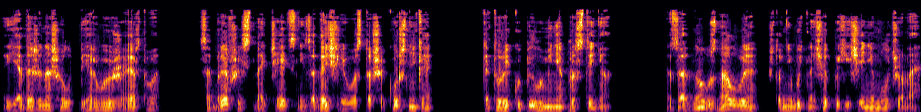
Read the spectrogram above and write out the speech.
я даже нашел первую жертву собравшись начать с незадачливого старшекурсника, который купил у меня простыню. Заодно узнал бы что-нибудь насчет похищения молчуна.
